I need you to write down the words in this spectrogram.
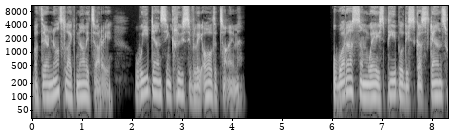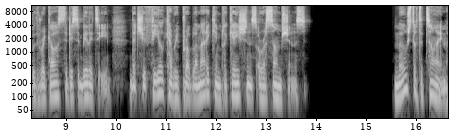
but they're not like Nalitari. We dance inclusively all the time. What are some ways people discuss dance with regards to disability that you feel carry problematic implications or assumptions? Most of the time,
